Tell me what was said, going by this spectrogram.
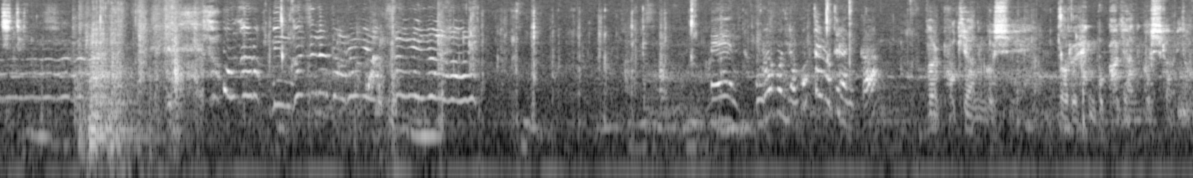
진짜 어서로 민구씨는 다름이 없습니다 는 오라버니랑 꼭 닮았더라니까 널 포기하는 것이 너를 행복하게 하는 것이라면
